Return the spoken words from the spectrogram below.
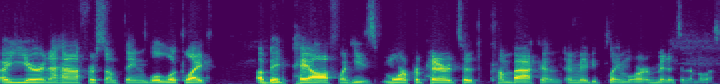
a year and a half or something will look like a big payoff when he's more prepared to come back and, and maybe play more minutes in mls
